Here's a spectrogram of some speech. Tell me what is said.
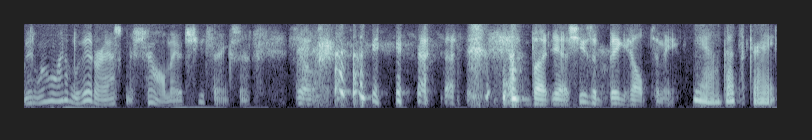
We well, why don't we better ask Michelle? Maybe she thinks. So, but yeah, she's a big help to me. Yeah, that's great.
